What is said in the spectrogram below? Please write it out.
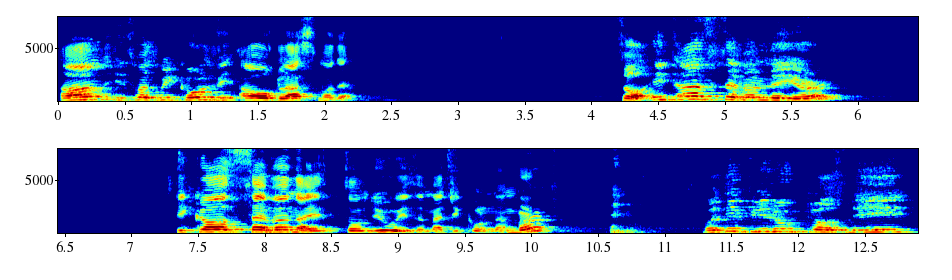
and it's what we call the hourglass model. So it has seven layers, because seven, I told you, is a magical number. But if you look closely,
